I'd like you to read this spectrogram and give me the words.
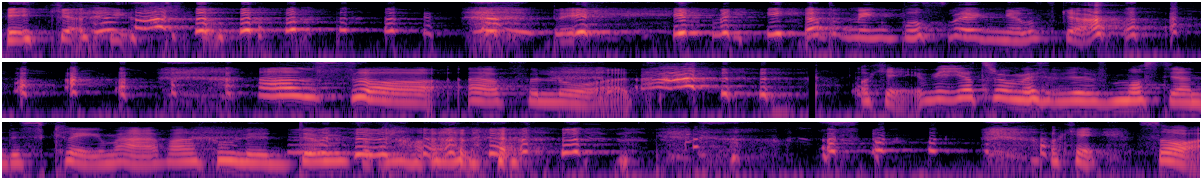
paganist? Det är en hedning på svengelska. Alltså, äh, förlåt. Okej, vi- jag tror att vi måste göra en disclaimer här för annars kommer vi bli dumförklarade. Okej, så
